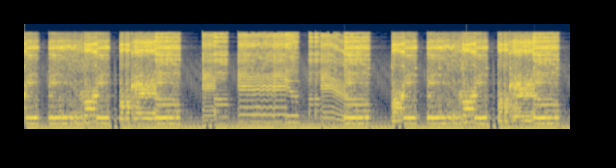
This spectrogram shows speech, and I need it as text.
Thank you.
